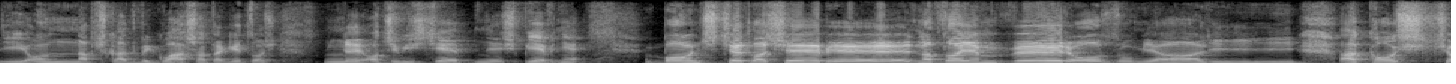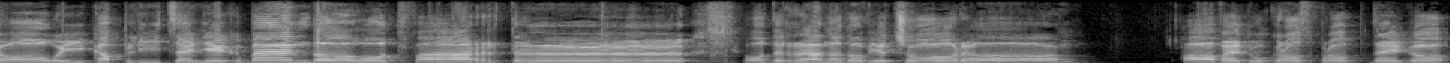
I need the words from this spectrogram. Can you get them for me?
I on na przykład wygłasza takie coś, oczywiście śpiewnie. Bądźcie dla siebie nawzajem wyrozumiali, a kościoły i kaplice niech będą otwarte od rana do wieczora a według rozpropnego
